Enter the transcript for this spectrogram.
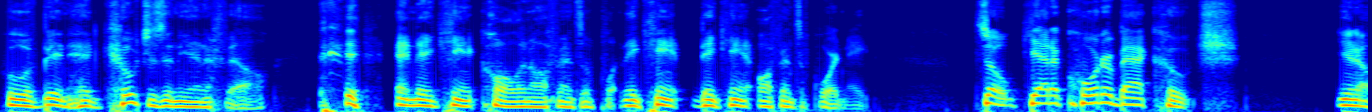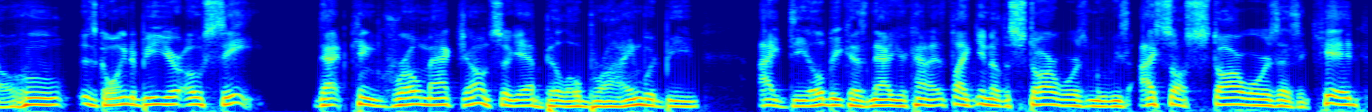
who have been head coaches in the NFL and they can't call an offensive play. They can't they can't offensive coordinate. So get a quarterback coach, you know, who is going to be your OC that can grow Mac Jones. So yeah, Bill O'Brien would be ideal because now you're kind of it's like, you know, the Star Wars movies. I saw Star Wars as a kid.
